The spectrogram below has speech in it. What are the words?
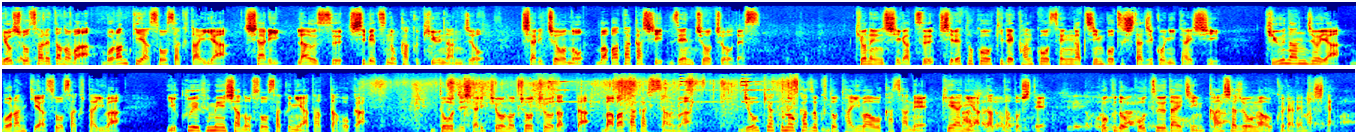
表彰されたのはボランティア捜索隊やシャリ、ラウス、標別の各救難所斜里町の馬場隆前町長です。去年4月知床沖で観光船が沈没した事故に対し救難所やボランティア捜索隊は行方不明者の捜索に当たったほか当時斜里町の町長だった馬場隆さんは乗客の家族と対話を重ねケアに当たったとして国土交通大臣感謝状が贈られました。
